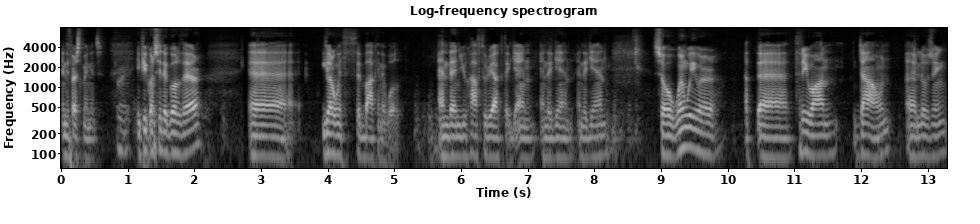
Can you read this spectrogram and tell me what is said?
in the first minutes. Right. If you concede a goal there, uh, you're with the back in the wall, and then you have to react again and again and again. So when we were at uh, three-one down, uh, losing,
